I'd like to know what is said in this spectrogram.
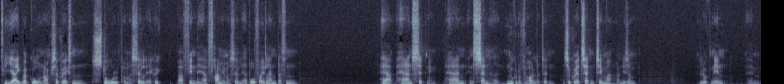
fordi jeg ikke var god nok, så kunne jeg ikke sådan stole på mig selv, jeg kunne ikke bare finde det her frem i mig selv, jeg havde brug for et eller andet, der sådan her, her er en sætning, her er en, en sandhed, nu kan du forholde dig til den. Og så kunne jeg tage den til mig og ligesom lukke den ind. Øhm.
